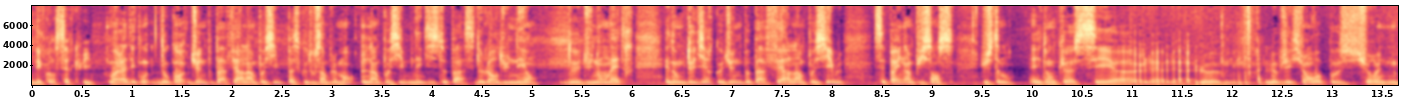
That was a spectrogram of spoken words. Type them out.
Des courts-circuits. Voilà. donc Dieu ne peut pas faire l'impossible parce que tout simplement l'impossible n'existe pas. C'est de l'ordre du néant, du non-être. Et donc de dire que Dieu ne peut pas faire l'impossible, c'est pas une impuissance justement. Et donc c'est l'objection repose sur une,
